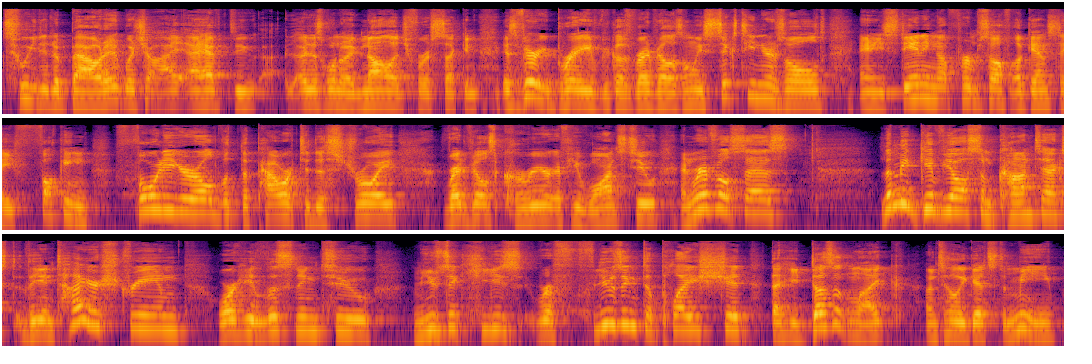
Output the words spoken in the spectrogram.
tweeted about it, which I, I have to, I just want to acknowledge for a second, is very brave because Redveil is only 16 years old, and he's standing up for himself against a fucking 40-year-old with the power to destroy Redveil's career if he wants to. And Redveil says, let me give y'all some context. The entire stream where he's listening to music, he's refusing to play shit that he doesn't like until he gets to me,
